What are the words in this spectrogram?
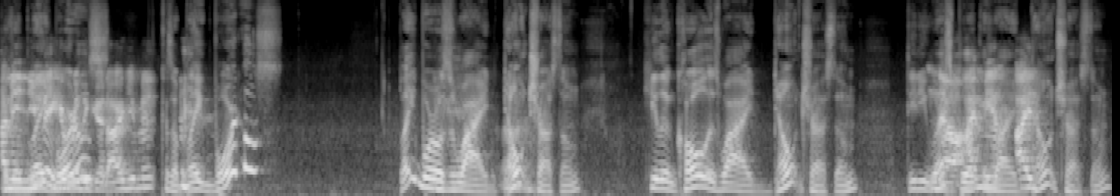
I mean, you make a really good argument. Because of Blake Bortles? Blake Bortles is why I don't trust him. Keelan Cole is why I don't trust him. Dede No, Westbrook I mean, is why I, I- don't trust him.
